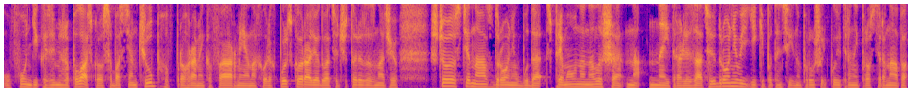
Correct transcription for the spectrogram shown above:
у фонді Казіміжа Поласького Себастьян Чуб в програмі Кафе Армія на хвилях польського радіо 24 зазначив, що стіна з дронів буде спрямована не лише на нейтралізацію дронів, які потенційно порушують повітряний простір НАТО,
